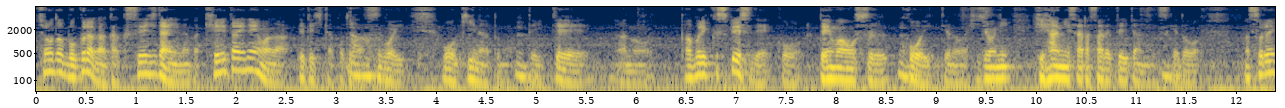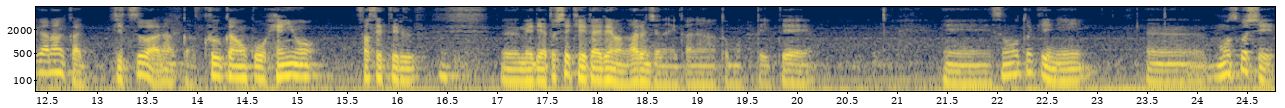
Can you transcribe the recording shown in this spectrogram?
ー、ちょうど僕らが学生時代になんか携帯電話が出てきたことがすごい大きいなと思っていて、あのパブリックスペースでこう電話をする行為っていうのが非常に批判にさらされていたんですけど、まそれがなんか実はなんか空間をこう変容させてるメディアとして携帯電話があるんじゃないかなと思っていて、えー、その時に、えー、もう少し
